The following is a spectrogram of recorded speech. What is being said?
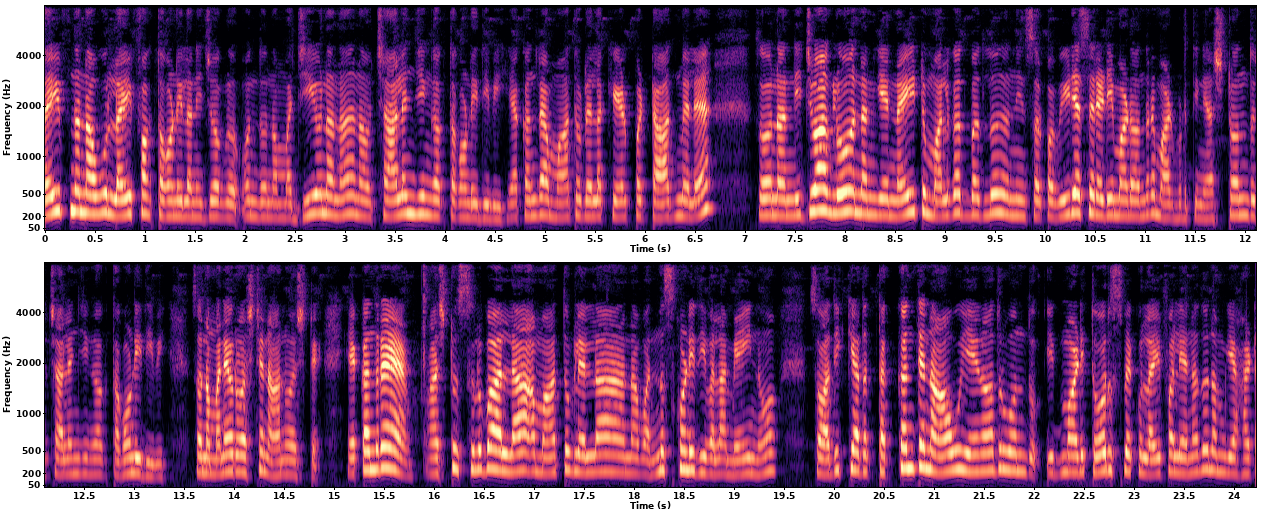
ಲೈಫ್ನ ನಾವು ಲೈಫಾಗಿ ತೊಗೊಂಡಿಲ್ಲ ನಿಜವಾಗ್ಲೂ. ಒಂದು ನಮ್ಮ ಜೀವನನ ನಾವು ಚಾಲೆಂಜಿಂಗ್ ಆಗಿ ತೊಗೊಂಡಿದ್ದೀವಿ ಯಾಕಂದರೆ ಆ ಮಾತುಗಳೆಲ್ಲ ಕೇಳ್ಪಟ್ಟಾದಮೇಲೆ ಸೊ ನಾನು ನಿಜವಾಗ್ಲೂ ನನಗೆ ನೈಟ್ ಮಲಗೋದ್ ಬದಲು ನೀನು ಸ್ವಲ್ಪ ವೀಡಿಯೋಸೇ ರೆಡಿ ಮಾಡು ಅಂದರೆ ಮಾಡಿಬಿಡ್ತೀನಿ. ಅಷ್ಟೊಂದು ಚಾಲೆಂಜಿಂಗ್ ಆಗಿ ತೊಗೊಂಡಿದ್ದೀವಿ ಸೊ ನಮ್ಮ ಮನೆಯವರು ಅಷ್ಟೇ, ನಾನು ಅಷ್ಟೇ. ಯಾಕಂದರೆ ಅಷ್ಟು ಸುಲಭ ಅಲ್ಲ, ಆ ಮಾತುಗಳೆಲ್ಲ ನಾವು ಅನ್ನಿಸ್ಕೊಂಡಿದ್ದೀವಲ್ಲ ಮೇಯ್ನು ಸೊ ಅದಕ್ಕೆ ಅದಕ್ಕೆ ತಕ್ಕಂತೆ ನಾವು ಏನಾದರೂ ಒಂದು ಇದು ಮಾಡಿ ತೋರಿಸ್ಬೇಕು ಲೈಫಲ್ಲಿ ಅನ್ನೋದು ನಮಗೆ ಹಠ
